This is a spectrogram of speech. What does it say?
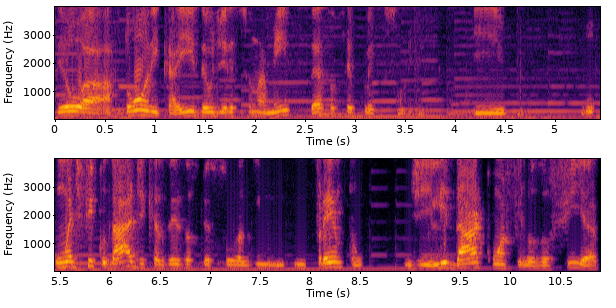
deu a, a tônica aí, deu o direcionamento dessas reflexões. E uma dificuldade que às vezes as pessoas enfrentam de lidar com a filosofia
